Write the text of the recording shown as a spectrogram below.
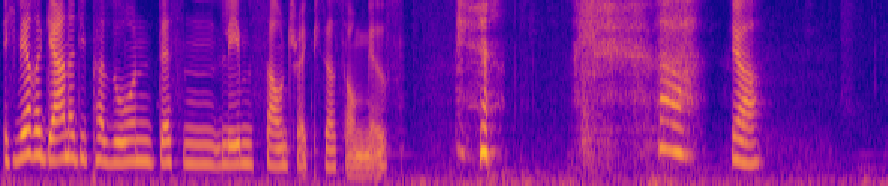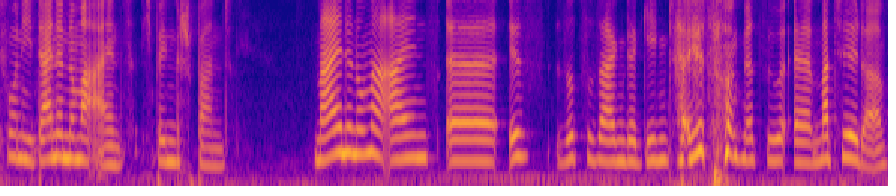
ich wäre gerne die Person, dessen Lebenssoundtrack dieser Song ist. ja. Toni, deine Nummer eins. Ich bin gespannt. Meine Nummer eins äh, ist sozusagen der Gegenteil-Song dazu, äh, Matilda.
